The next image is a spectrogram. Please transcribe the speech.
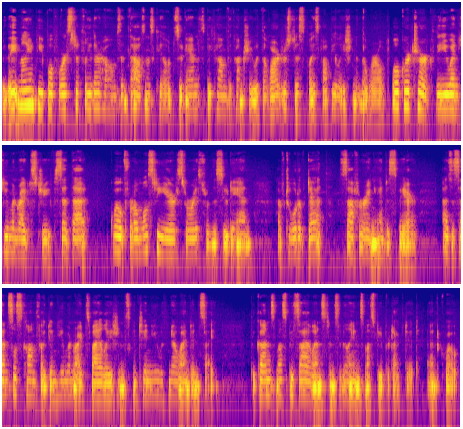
With 8 million people forced to flee their homes and thousands killed, Sudan has become the country with the largest displaced population in the world. Volker Turk, the UN human rights chief, said that, quote, for almost a year, stories from the Sudan have told of death, suffering, and despair, as the senseless conflict and human rights violations continue with no end in sight. The guns must be silenced and civilians must be protected, end quote.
